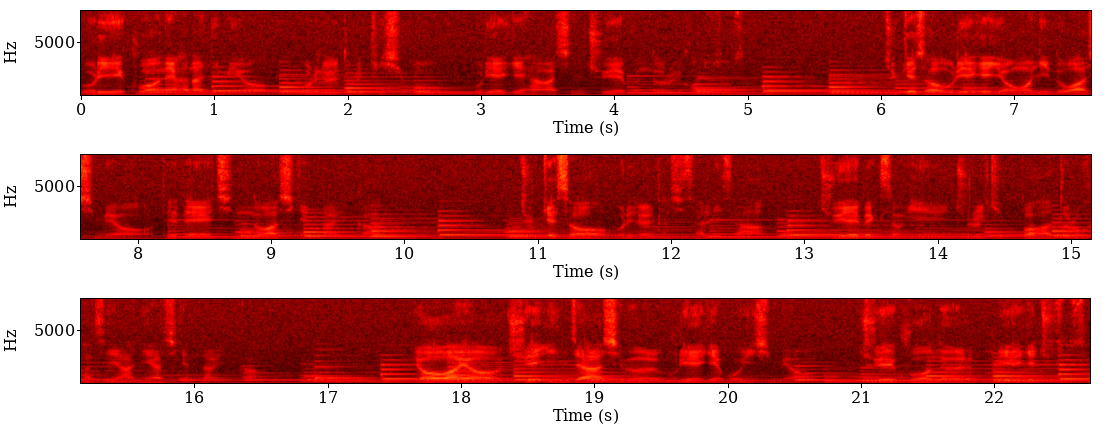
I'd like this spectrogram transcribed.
우리 구원의 하나님이여 우리를 돌이키시고 우리에게 향하신 주의 분노를 거두소서. 주께서 우리에게 영원히 노하시며 대대에 진노하시겠나이까 주께서 우리를 다시 살리사 주의 백성이 주를 기뻐하도록 하지 아니하시겠나이까? 여호와여 주의 인자하심을 우리에게 보이시며 주의 구원을 우리에게 주소서.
